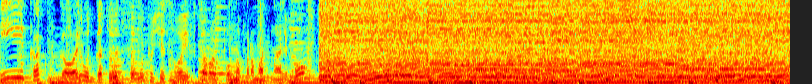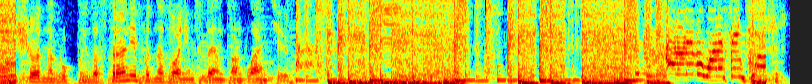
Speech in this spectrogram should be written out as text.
И, как поговаривают, готовятся выпустить свой второй полноформатный альбом. Еще одна группа из Австралии под названием Stand Atlantic. 6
